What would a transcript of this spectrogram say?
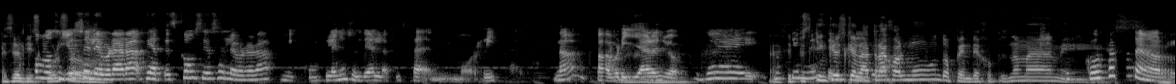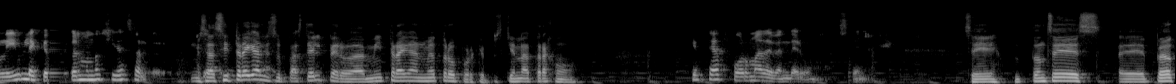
Es el discurso. Como si yo celebrara, fíjate, es como si yo celebrara mi cumpleaños el día de la fiesta de mi morrita, ¿no? Para brillar yo, güey. no Así, pues, ¿quién crees que la trajo al mundo, pendejo? Pues no mames. Cosa tan horrible que todo el mundo gira a su alrededor. O sea, sí tráiganle su pastel, pero a mí tráiganme otro porque, pues, ¿quién la trajo? Qué fea forma de vender humo, señor. Sí, entonces, eh, pero,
